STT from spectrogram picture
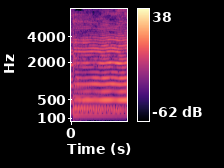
Música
